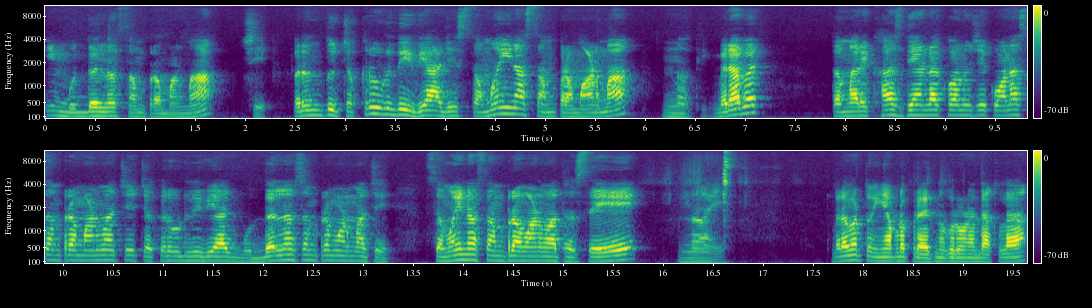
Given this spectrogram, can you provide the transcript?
એ મુદ્દલના સમપ્રમાણમાં છે. પરંતુ ચક્રવૃદ્ધિ વ્યાજ એ સમયના સમપ્રમાણમાં નથી. બરાબર? તમારે ખાસ ધ્યાન રાખવાનું છે કોના સંપ્રમાણમાં છે? ચક્રવૃદ્ધિ વ્યાજ મુદ્દલના સંપ્રમાણમાં છે? સમયના સંપ્રમાણમાં થશે નહીં. બરાબર? તો અહીંયા આપણે પ્રયત્નો કરવાના દાખલા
